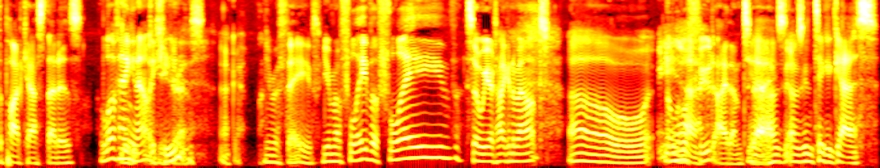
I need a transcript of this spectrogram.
The podcast that is. I love hanging the, out the with you, heat. Chris. Okay. You're my fave. You're my flava flav. So we are talking about Oh, a yeah. little food item today. Yeah, I was I was going to take a guess.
